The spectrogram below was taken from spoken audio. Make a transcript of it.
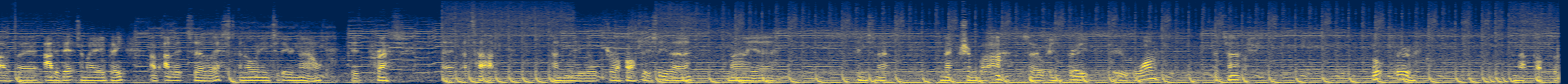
I've uh, added it to my AP, I've added it to the list and all we need to do now is press um, attack and we will drop off. So you see there my uh, internet connection bar. So in three, two, one, attach. Oh, boom. And that pops up.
